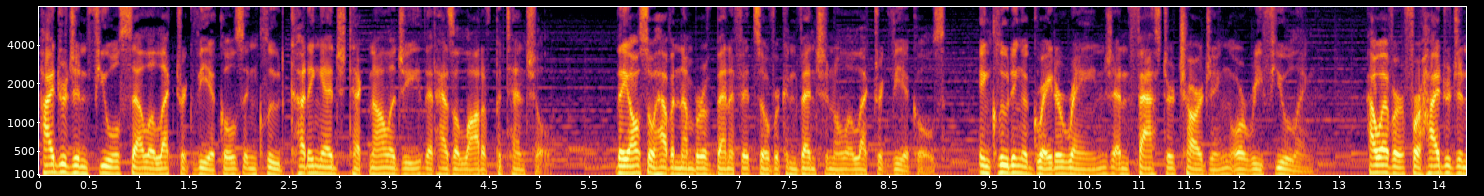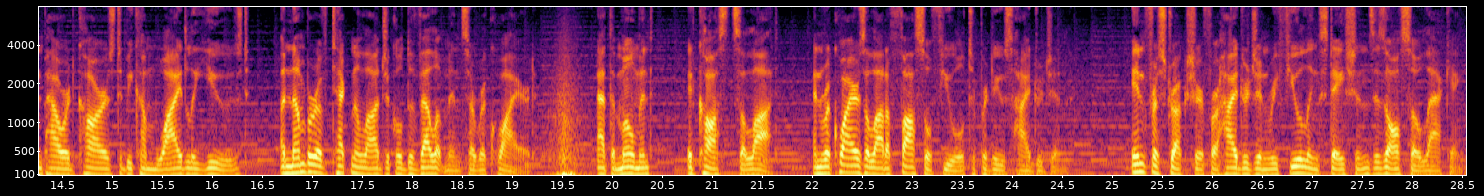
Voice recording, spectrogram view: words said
Hydrogen fuel cell electric vehicles include cutting-edge technology that has a lot of potential. They also have a number of benefits over conventional electric vehicles, including a greater range and faster charging or refueling. However, for hydrogen-powered cars to become widely used, a number of technological developments are required. At the moment, it costs a lot and requires a lot of fossil fuel to produce hydrogen. Infrastructure for hydrogen refueling stations is also lacking.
